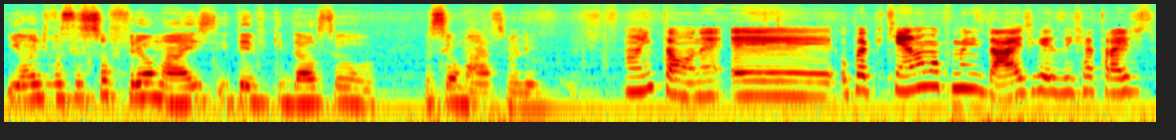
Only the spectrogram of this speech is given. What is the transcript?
e onde você sofreu mais e teve que dar o seu, o seu máximo ali? Ah, então, né? É, o Pé Pequeno é uma comunidade que existe atrás,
